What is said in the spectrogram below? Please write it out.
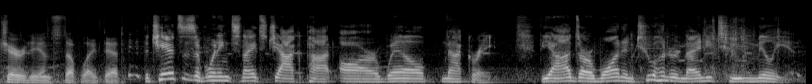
charity and stuff like that. The chances of winning tonight's jackpot are, well, not great. The odds are 1 in 292 million.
